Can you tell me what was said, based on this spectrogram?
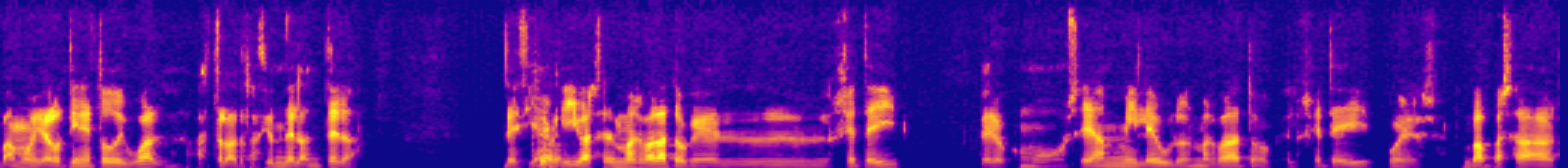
vamos, ya lo tiene todo igual, hasta la tracción delantera. Decían que iba a ser más barato que el GTI, pero como sean 1000 euros más barato que el GTI, pues va a pasar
